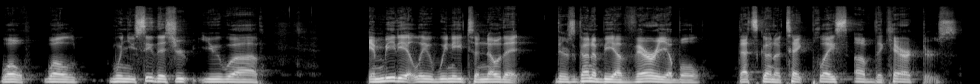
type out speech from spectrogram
Well, well, when you see this, you, you, uh, immediately we need to know that there's going to be a variable that's going to take place of the characters.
